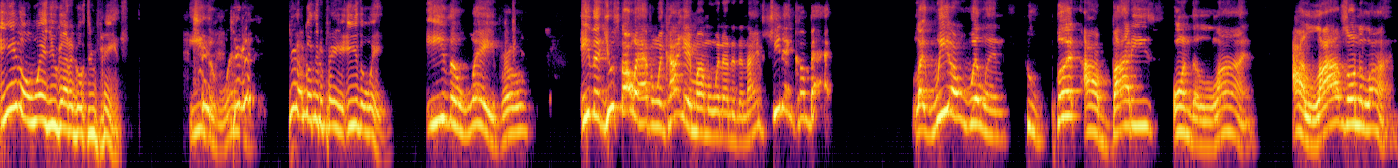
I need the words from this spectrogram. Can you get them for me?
Either way, you got to go through pain. Either way. you got to go through the pain either way. Either way, bro. Either you saw what happened when Kanye mama went under the knife. She didn't come back. Like we are willing to put our bodies on the line, our lives on the line,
